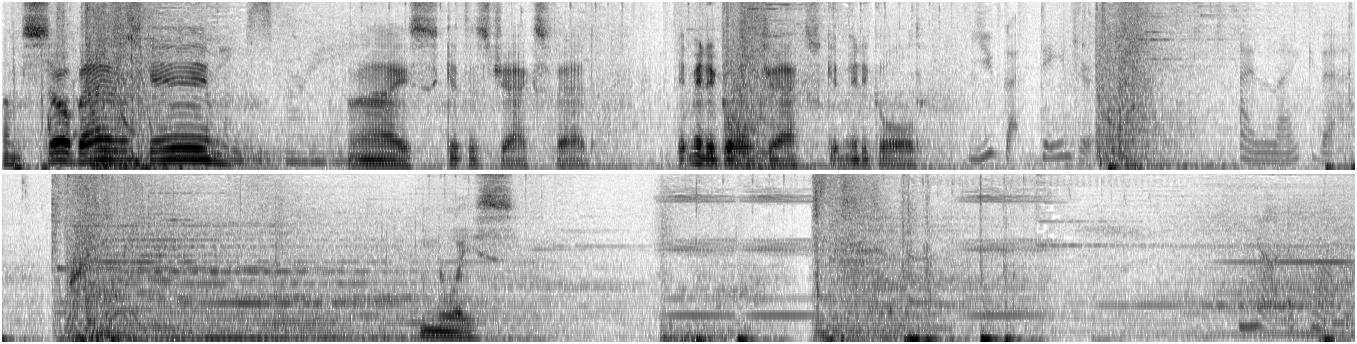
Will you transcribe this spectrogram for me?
I'm so bad at this game. Nice. Get this Jax fed. Get me to gold, Jax. Get me to gold. You've got eyes. I like that. Nice. Not a problem.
